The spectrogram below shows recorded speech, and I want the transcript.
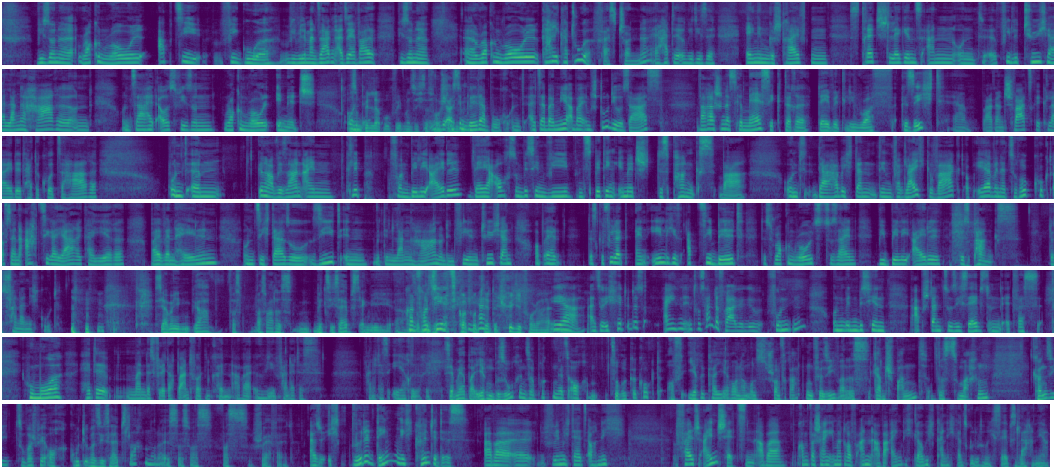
wie so eine Rock'n'Roll-Abziehfigur. Wie will man sagen? Also er war wie so eine äh, Rock'n'Roll-Karikatur fast schon. Ne? Er hatte irgendwie diese engen gestreiften Stretch-Leggings an und äh, viele Tücher, lange Haare und, und sah halt aus wie so ein Rock'n'Roll-Image. Aus dem Bilderbuch, wie man sich das vorstellt. Wie aus dem Bilderbuch. Und als er bei mir aber im Studio saß, war er schon das gemäßigtere David Lee Roth Gesicht. Er war ganz schwarz gekleidet, hatte kurze Haare und ähm, genau, wir sahen einen Clip von Billy Idol, der ja auch so ein bisschen wie ein Spitting Image des Punks war. Und da habe ich dann den Vergleich gewagt, ob er, wenn er zurückguckt auf seine 80er Jahre Karriere bei Van Halen und sich da so sieht in, mit den langen Haaren und den vielen Tüchern, ob er das Gefühl hat, ein ähnliches Abziehbild des Rock'n'Rolls zu sein wie Billy Idol des Punks. Das fand er nicht gut. Sie haben ihn, ja, was, was war das? Mit sich selbst irgendwie äh, konfrontiert. So konfrontiert, ja. den Spiegel vorgehalten. Ja, also ich hätte das eigentlich eine interessante Frage gefunden und mit ein bisschen Abstand zu sich selbst und etwas Humor hätte man das vielleicht auch beantworten können. Aber irgendwie fand er das fand ich das eher rührig. Sie haben ja bei Ihrem Besuch in Saarbrücken jetzt auch zurückgeguckt auf Ihre Karriere und haben uns schon verraten, für Sie war das ganz spannend, das zu machen. Können Sie zum Beispiel auch gut über sich selbst lachen oder ist das was, was schwerfällt? Also ich würde denken, ich könnte das, aber äh, ich will mich da jetzt auch nicht falsch einschätzen, aber kommt wahrscheinlich immer drauf an. Aber eigentlich glaube ich, kann ich ganz gut über mich selbst lachen, ja.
